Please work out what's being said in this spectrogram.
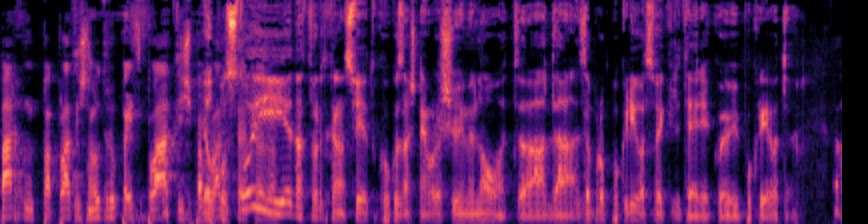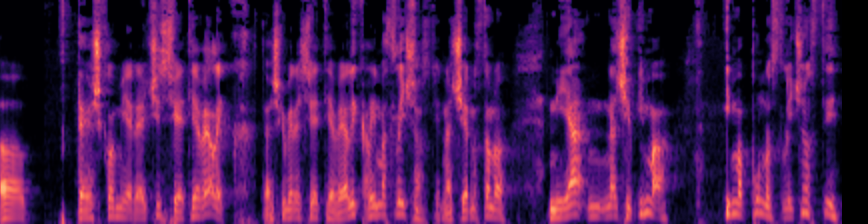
parking, pa platiš na lutriju, pa isplatiš, pa Jel platiš postoji jedna tvrtka na svijetu, koliko znaš, ne moraš ju imenovati, a da zapravo pokriva sve kriterije koje vi pokrivate? Uh, teško mi je reći svijet je velik. Teško mi je reći svijet je velik, ali ima sličnosti. Znači jednostavno, ni ja, znači ima, ima puno sličnosti,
